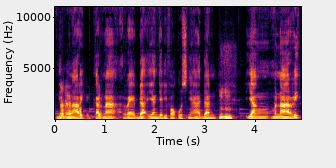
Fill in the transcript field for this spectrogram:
Ini ya, menarik siap. karena Reda yang jadi fokusnya dan Mm-mm. yang menarik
